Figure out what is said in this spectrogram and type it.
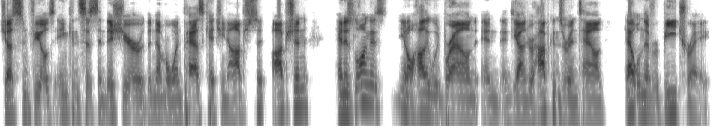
Justin Fields, inconsistent this year, the number one pass catching option. option. And as long as, you know, Hollywood Brown and, and DeAndre Hopkins are in town, that will never be Trey.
